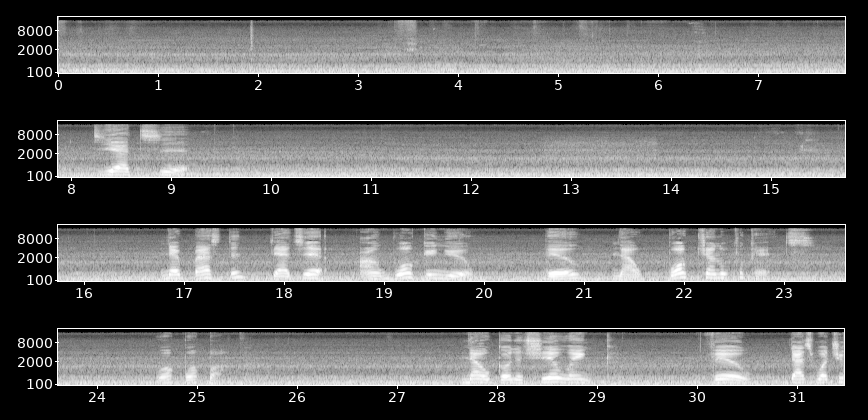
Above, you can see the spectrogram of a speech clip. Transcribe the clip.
That's it. Nick Baston, that's it. I'm walking you. Will, now walk channel for kids. Walk, walk, walk. Now go to share link. View. that's what you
